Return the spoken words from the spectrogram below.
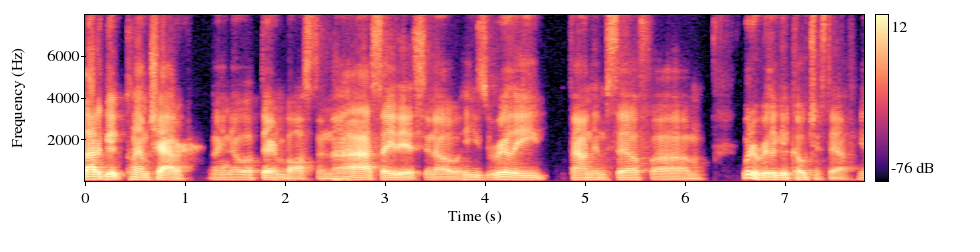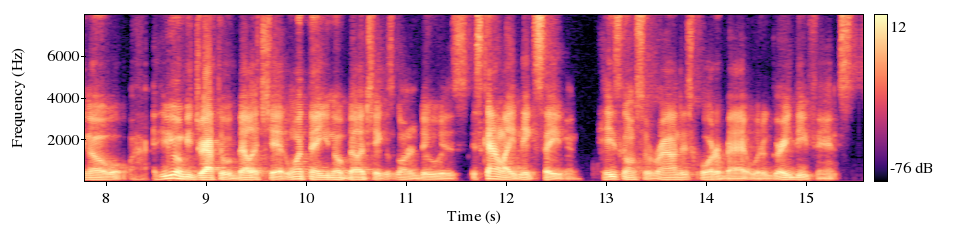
lot of good clam chowder, you know, up there in Boston. Uh, I say this, you know, he's really found himself um, with a really good coaching staff. You know, if you're gonna be drafted with Belichick, one thing you know Belichick is going to do is it's kind of like Nick Saban. He's going to surround his quarterback with a great defense,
